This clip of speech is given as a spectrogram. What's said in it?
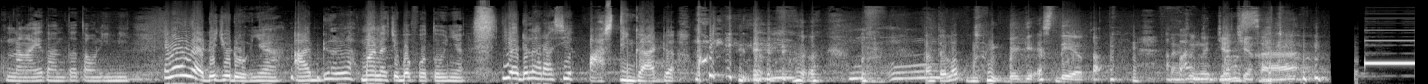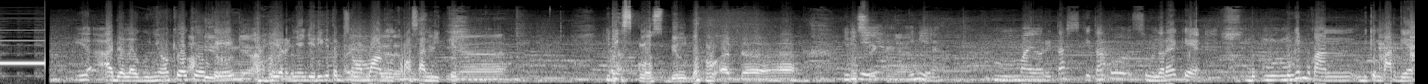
tenang aja tante tahun ini. Emang udah ada jodohnya? Ada lah mana coba fotonya? Ya adalah rahasia. Pasti nggak ada. Tante lo BGSD ya, Kak? Langsung ngejudge ya kak. ya ada lagunya. Oke oke oke. Akhirnya. akhirnya. Jadi kita bisa ngomong agak kerasan musiknya. dikit. Jadi- Pas close bill baru ada jadi musiknya. ini ya mayoritas kita tuh sebenarnya kayak bu- mungkin bukan bikin target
